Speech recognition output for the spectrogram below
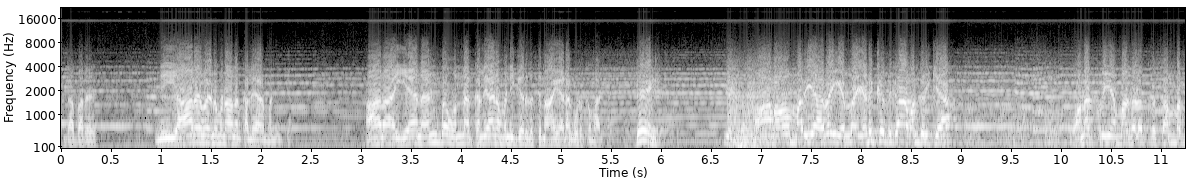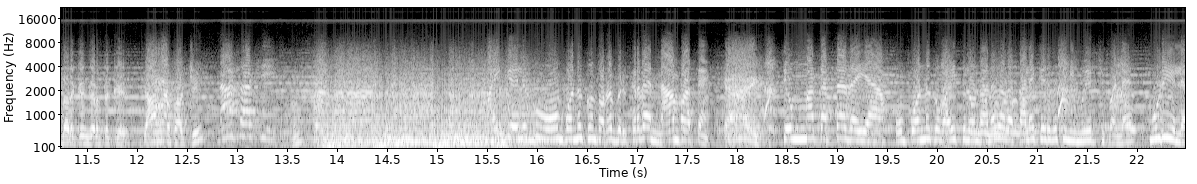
இந்த பாரு நீ யார வேணும்னாலும் கல்யாணம் பண்ணிக்க ஆனா என் நண்பன் உன்னை கல்யாணம் பண்ணிக்கிறதுக்கு நான் இடம் கொடுக்க மாட்டேன். டேய் இந்த மானம் மரியாதை எல்லாம் எடுக்கிறதுக்காக வந்திருக்கியா? உனக்கும் என் மகளுக்கு சம்பந்தம் இருக்குங்கிறதுக்கு யாரா சாட்சி? நான் சாட்சி. உன் பொண்ணுக்கும் தொடர்பு இருக்கிறத நான் பார்த்தேன். சும்மா கத்தாதையா உன் பொண்ணுக்கு வயித்துல உண்டானது அதை கலைக்கிறதுக்கு நீ முயற்சி பண்ண. முடியல.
